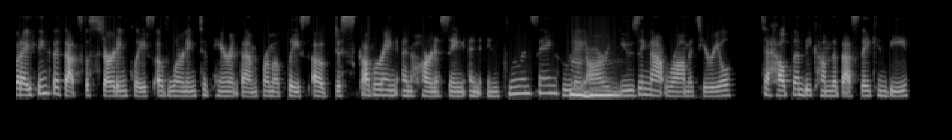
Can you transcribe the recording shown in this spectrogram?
But I think that that's the starting place of learning to parent them from a place of discovering and harnessing and influencing who they are, Mhm. using that raw material to help them become the best they can be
